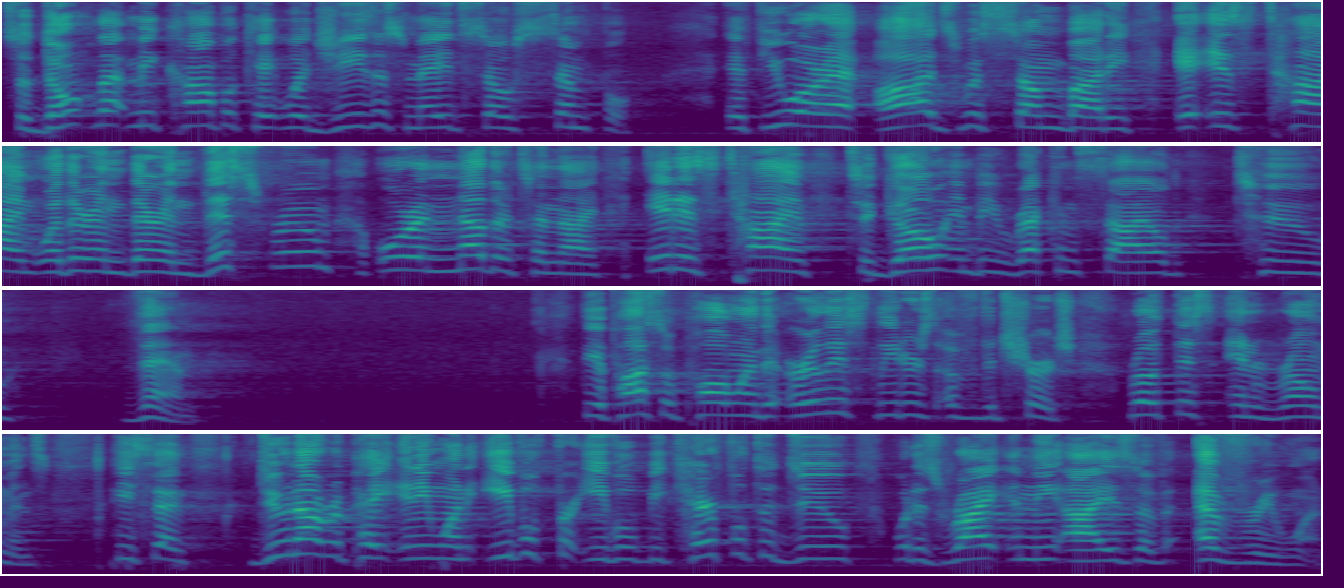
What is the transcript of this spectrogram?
So don't let me complicate what Jesus made so simple. If you are at odds with somebody, it is time, whether they're in this room or another tonight, it is time to go and be reconciled to them. The Apostle Paul, one of the earliest leaders of the church, wrote this in Romans. He said, Do not repay anyone evil for evil. Be careful to do what is right in the eyes of everyone.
